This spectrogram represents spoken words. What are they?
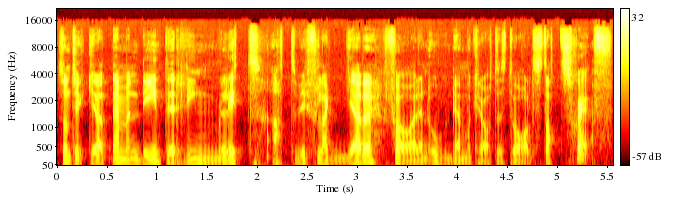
som tycker att nej, men det är inte rimligt att vi flaggar för en odemokratiskt vald statschef.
